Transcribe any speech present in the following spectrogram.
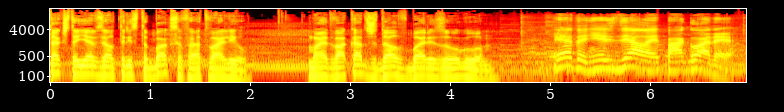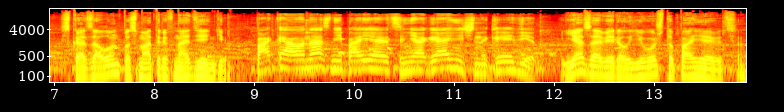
Так что я взял 300 баксов и отвалил. Мой адвокат ждал в баре за углом. «Это не сделает погоды», — сказал он, посмотрев на деньги. «Пока у нас не появится неограниченный кредит». Я заверил его, что появится.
